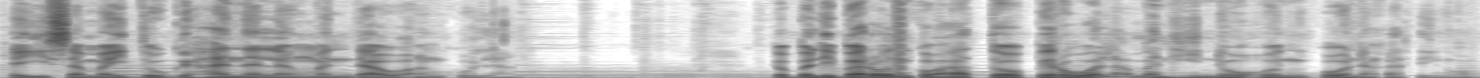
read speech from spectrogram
kay sa may dugahan na lang man daw ang kulang. Kabalibaron ko ato pero wala man hinuon ko nakatingog.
